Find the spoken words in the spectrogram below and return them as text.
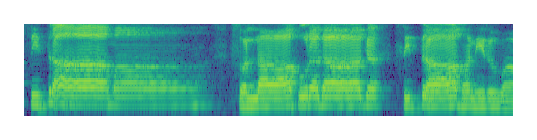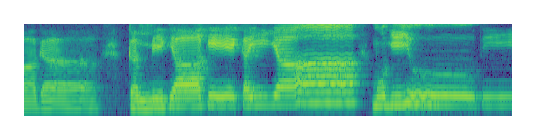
ಸಿದ್ರಾಮ. ಸೊಲ್ಲಾಪುರದಾಗ ಸಿದ್ರಾಮನಿರುವಾಗ ಕಲ್ಲಿಗ್ಯಾಕೆ ಕೈಯ ಮುಗಿಯೂತಿ.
